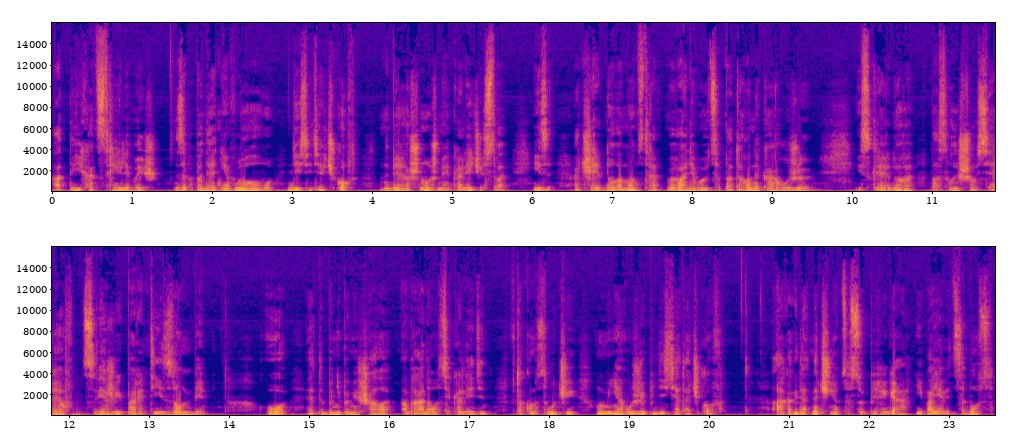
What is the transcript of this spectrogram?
а ты их отстреливаешь. За попадание в голову 10 очков. Набираешь нужное количество. Из очередного монстра вываливаются патроны к оружию. Из коридора послышался рев свежей партии зомби. «О, это бы не помешало», — обрадовался Каледин. «В таком случае у меня уже 50 очков». «А когда начнется суперигра и появится босс?»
